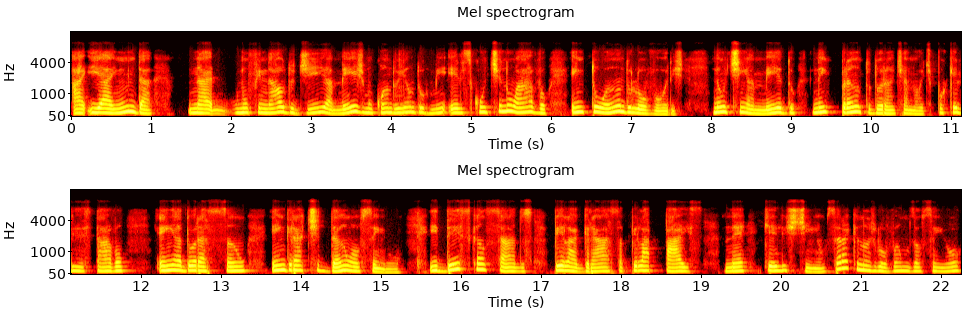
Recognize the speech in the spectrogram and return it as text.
a e ainda na no final do dia, mesmo quando iam dormir, eles continuavam entoando louvores. Não tinha medo nem pranto durante a noite, porque eles estavam em adoração, em gratidão ao Senhor e descansados pela graça, pela paz, né, que eles tinham. Será que nós louvamos ao Senhor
